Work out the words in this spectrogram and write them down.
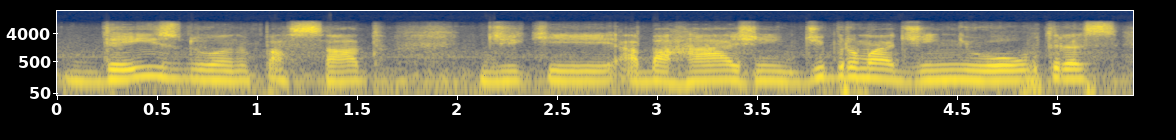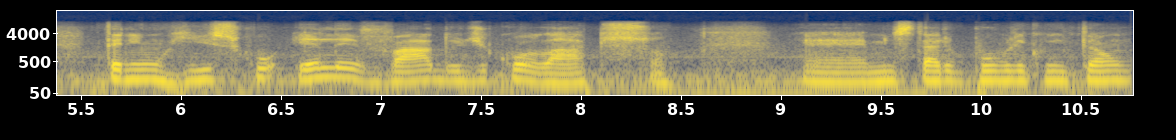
desde o ano passado de que a barragem de Brumadinho e outras teriam um risco elevado de colapso. É, o Ministério Público então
